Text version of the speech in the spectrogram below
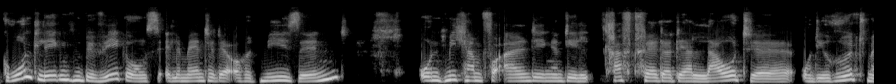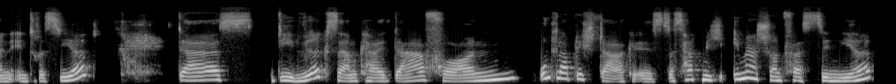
grundlegenden Bewegungselemente der Eurythmie sind, und mich haben vor allen Dingen die Kraftfelder der Laute und die Rhythmen interessiert, dass die Wirksamkeit davon unglaublich stark ist. Das hat mich immer schon fasziniert.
